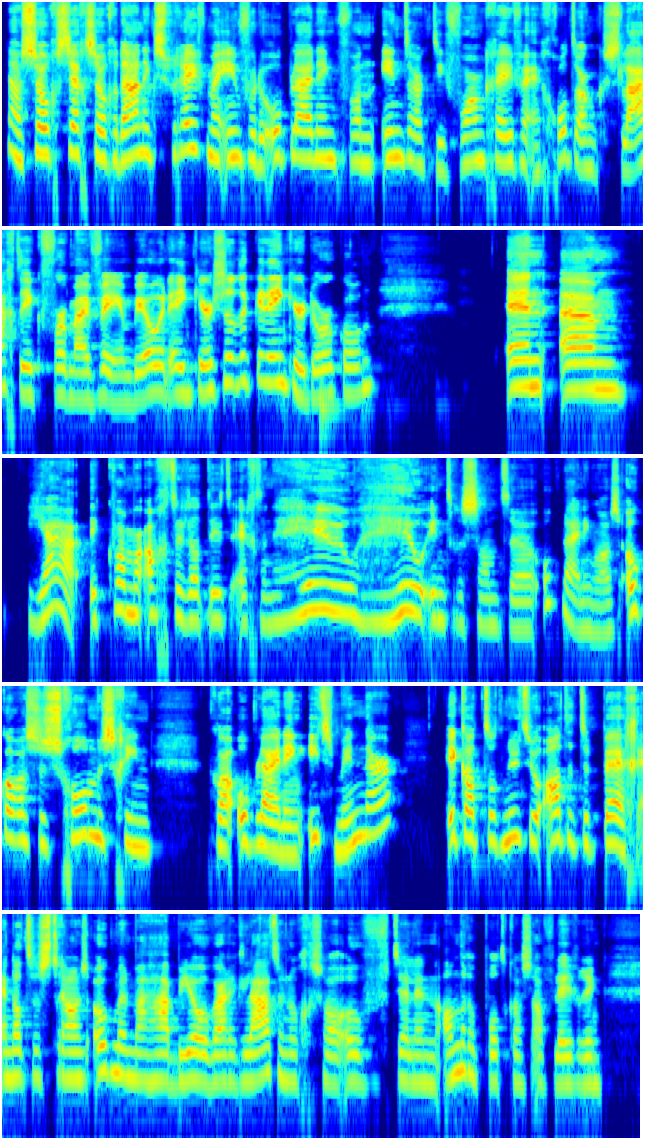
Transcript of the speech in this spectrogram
Nou, zo gezegd, zo gedaan. Ik schreef mij in voor de opleiding van interactief vormgeven. En goddank slaagde ik voor mijn VMBO in één keer, zodat ik in één keer door kon. En um, ja, ik kwam erachter dat dit echt een heel, heel interessante opleiding was. Ook al was de school misschien qua opleiding iets minder. Ik had tot nu toe altijd de pech, en dat was trouwens ook met mijn HBO, waar ik later nog zal over vertellen in een andere podcastaflevering.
